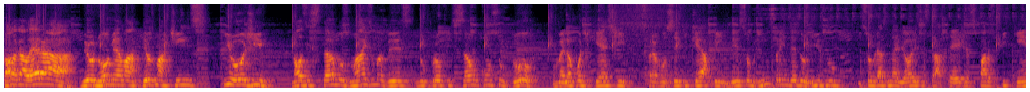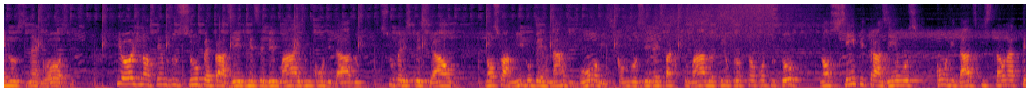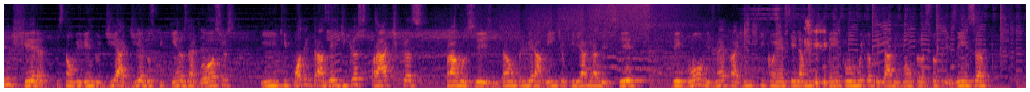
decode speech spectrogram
Fala galera, meu nome é Matheus Martins e hoje nós estamos mais uma vez no Profissão Consultor, o melhor podcast para você que quer aprender sobre empreendedorismo e sobre as melhores estratégias para os pequenos negócios. E hoje nós temos o super prazer de receber mais um convidado super especial, nosso amigo Bernardo Gomes. Como você já está acostumado aqui no Profissão Consultor, nós sempre trazemos convidados que estão na trincheira, que estão vivendo o dia a dia dos pequenos negócios e que podem trazer dicas práticas para vocês. Então, primeiramente, eu queria agradecer B. Gomes, né, para a gente que conhece ele há muito tempo. Muito obrigado, irmão, pela sua presença.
